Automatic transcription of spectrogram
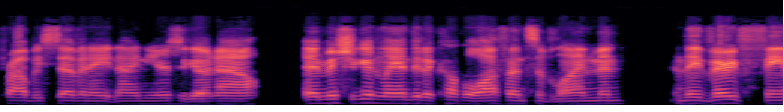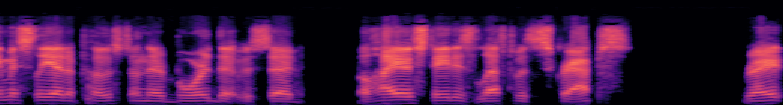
probably seven, eight, nine years ago now, and Michigan landed a couple offensive linemen, and they very famously had a post on their board that was said, "Ohio State is left with scraps." Right.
